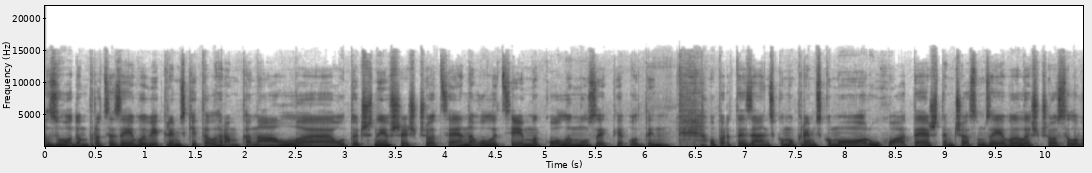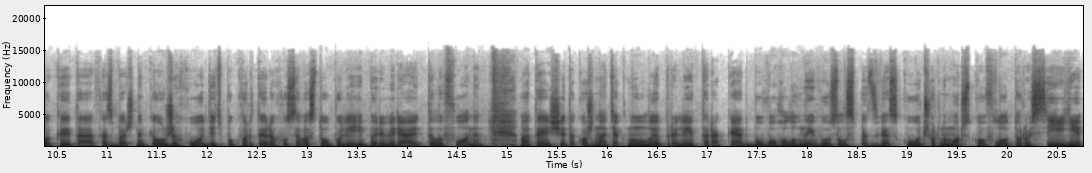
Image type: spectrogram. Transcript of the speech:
Згодом про це заявив і кримський телеграм-канал, е, уточнивши, що це на вулиці Миколи Музики. 1 у партизанському кримському руху. АТЕШ тим часом заявили, що силовики та ФСБшники уже ходять по квартирах у Севастополі і перевіряють телефони. В АТЕШі також натякнули. Приліт ракет був у головний вузол спецзв'язку Чорноморського флоту Росії.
